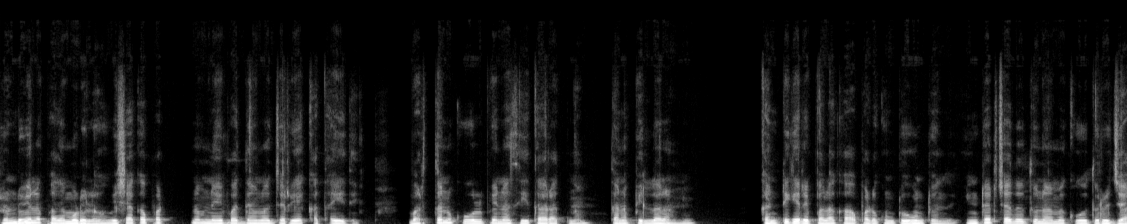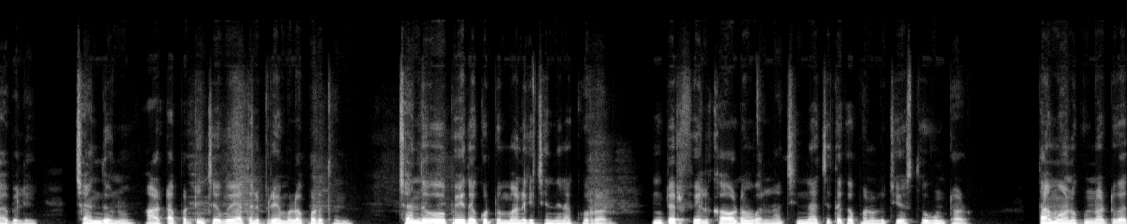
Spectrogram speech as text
2013లో విశాఖపట్నం నేపథ్యంలో జరిగే కథ ఇది. భర్తను కోల్పోయిన సీతారత్నం తన పిల్లలను కంటికి రెప్పలా కాపాడుకుంటూ ఉంటుంది. ఇంటర్ చదువుతున్న ఆమె కూతురు జాబిలి చందును ఆట పట్టించబోయి అతని ప్రేమలో పడుతుంది. చందు ఓ పేద కుటుంబానికి చెందిన కుర్రాడు. ఇంటర్ ఫెయిల్ కావడం వలన చిన్న చితక పనులు చేస్తూ ఉంటాడు. తాము అనుకున్నట్టుగా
